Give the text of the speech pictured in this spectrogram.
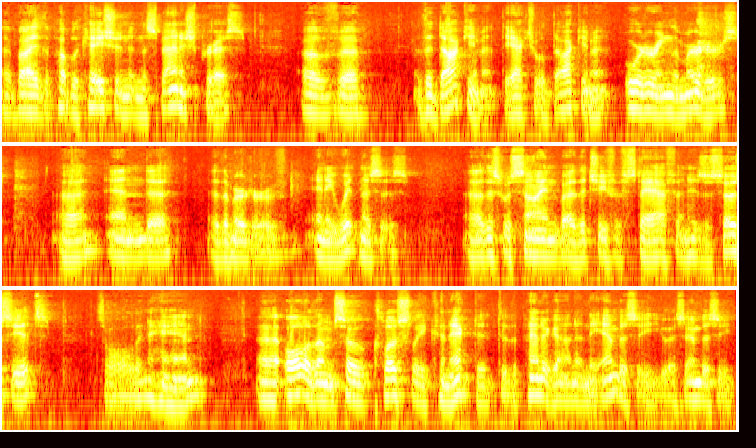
uh, by the publication in the Spanish press of uh, the document, the actual document ordering the murders uh, and uh, the murder of any witnesses. Uh, this was signed by the chief of staff and his associates. It's all in hand uh, all of them so closely connected to the Pentagon and the embassy, U.S. Embassy,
